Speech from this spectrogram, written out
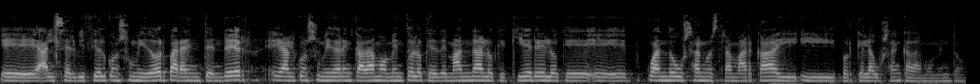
eh, al servicio del consumidor para entender al consumidor en cada momento lo que demanda, lo que quiere, lo que, cuándo usa nuestra marca y, y por qué la usa en cada momento.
